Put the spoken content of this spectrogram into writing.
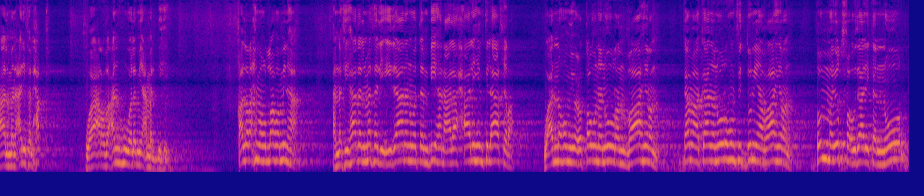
حال من عرف الحق وأعرض عنه ولم يعمل به. قال رحمه الله ومنها أن في هذا المثل إذانا وتنبيها على حالهم في الآخرة وأنهم يعطون نورا ظاهرا كما كان نورهم في الدنيا ظاهرا ثم يطفأ ذلك النور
